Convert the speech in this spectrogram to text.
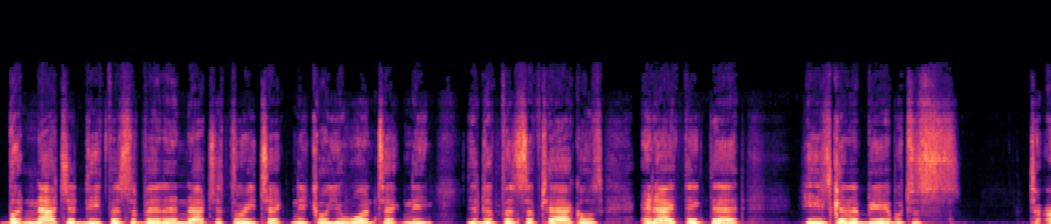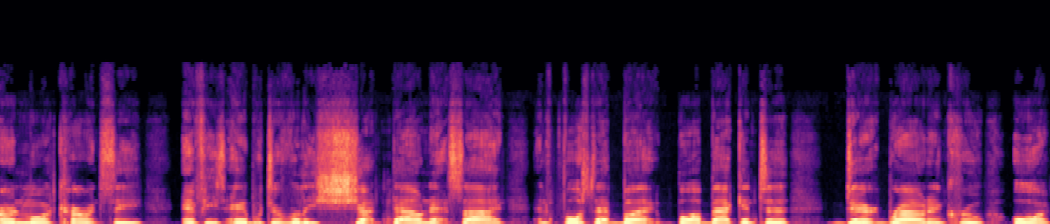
but not your defensive end and not your three technique or your one technique, your defensive tackles. And I think that he's going to be able to to earn more currency if he's able to really shut down that side and force that ball back into Derrick Brown and crew, or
